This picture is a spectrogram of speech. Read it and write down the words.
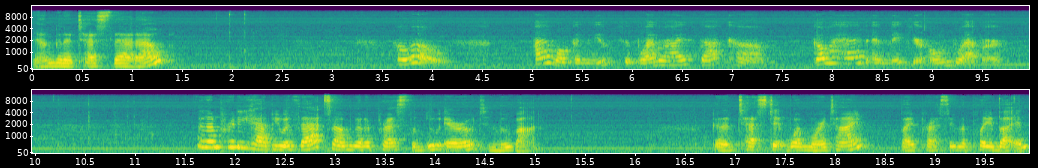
Now I'm going to test that out. Hello, I welcome you to blabberize.com. Go ahead and make your own blabber. And I'm pretty happy with that, so I'm going to press the blue arrow to move on. I'm going to test it one more time by pressing the play button.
